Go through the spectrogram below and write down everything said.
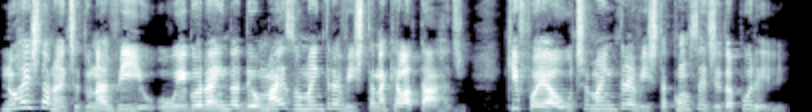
No restaurante do navio, o Igor ainda deu mais uma entrevista naquela tarde, que foi a última entrevista concedida por ele.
